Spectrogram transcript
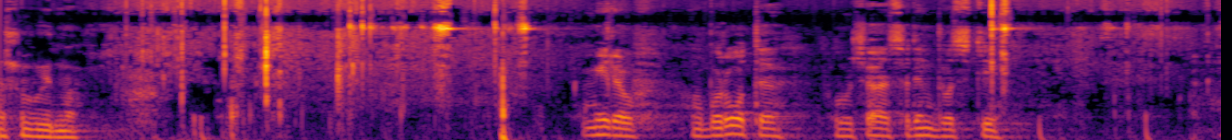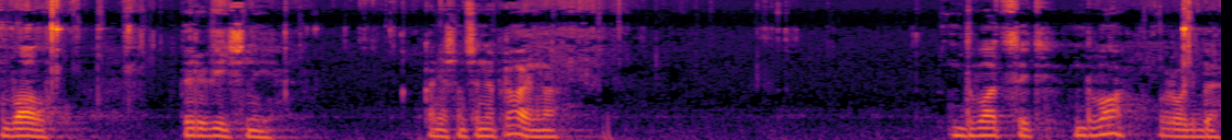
все, що видно. Міряв обороти, виходить 1 к 20. Вал первічний. Звісно, це неправильно. 22 вроді би.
